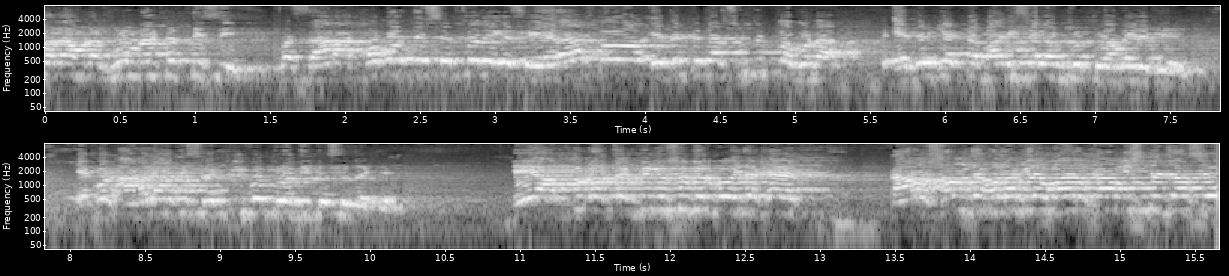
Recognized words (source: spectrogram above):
ভাবে আমরা গুমরা করতেছি। বা যারা খবর দেশে চলে গেছে, এরা তো এদেরকে তার সুযোগ পাবো না। এদেরকে একটা বাড়ি চালান করতে মেরে দিন। এখন আহলে হাদিসরা কি বলতে দিতেছে দেখে এই আব্দুল রাজ্জাক বিনুসুফের বই দেখেন। কারও সন্দেহ লাগলে ওয়েলকাম স্টেজ আছে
